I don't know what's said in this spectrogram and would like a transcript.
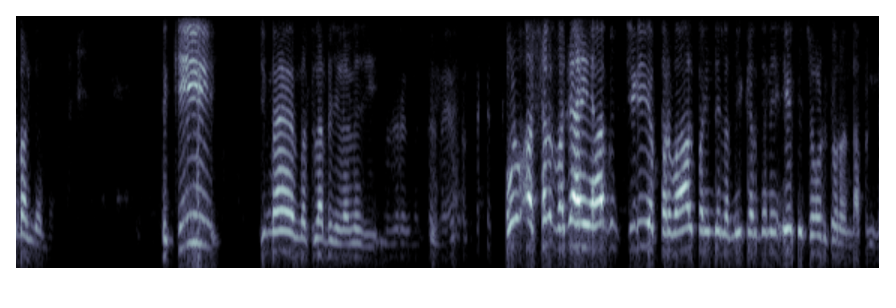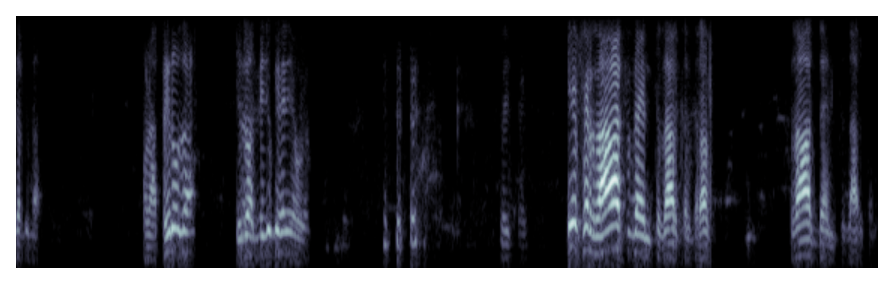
بن کی؟ جی میں مطلب جڑا جی ہوں، اصل وجہ یہ چڑی پروال پرندے لمبی کرتے ہیں، یہ پچھوڑ کر اپنی سکتا ہوں آپ ہی روزہ جدو اگے جو کسی نہیں آنا یہ پھر رات دا انتظار کرتا رات رات دا انتظار کرتا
